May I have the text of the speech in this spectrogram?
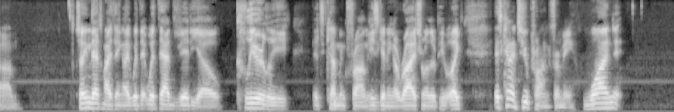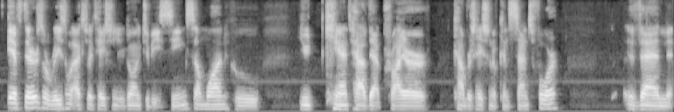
Um, so I think that's my thing. Like with with that video, clearly it's coming from he's getting a rise from other people. Like it's kind of two pronged for me. One, if there's a reasonable expectation you're going to be seeing someone who you can't have that prior conversation of consent for, then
